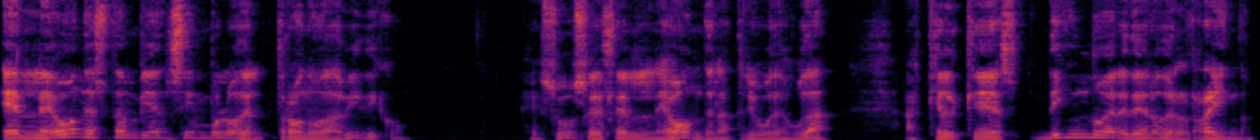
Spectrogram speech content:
El león es también símbolo del trono davídico. Jesús es el león de la tribu de Judá, aquel que es digno heredero del reino,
